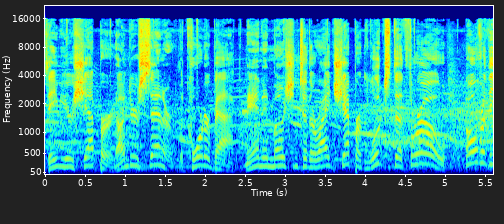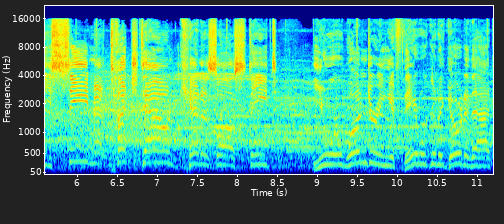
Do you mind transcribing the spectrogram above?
Xavier Shepard under center. The quarterback. Man in motion to the right. Shepard looks to throw over the seam touchdown. Kennesaw State. You were wondering if they were going to go to that.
